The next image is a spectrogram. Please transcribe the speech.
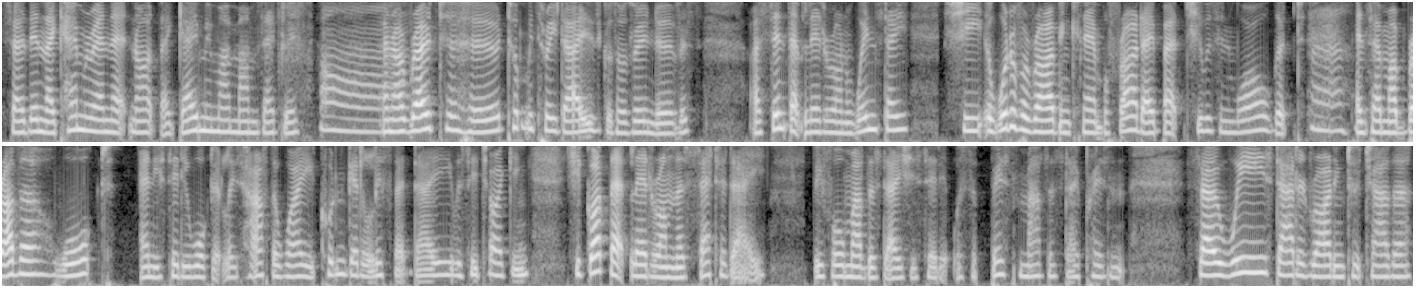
so then they came around that night, they gave me my mum's address. And I wrote to her. It took me three days because I was very nervous. I sent that letter on a Wednesday. She it would have arrived in Coonamble Friday, but she was in Walgett. Ah. And so my brother walked and he said he walked at least half the way. He couldn't get a lift that day. He was hitchhiking. She got that letter on the Saturday before Mother's Day. She said it was the best Mother's Day present. So we started writing to each other.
